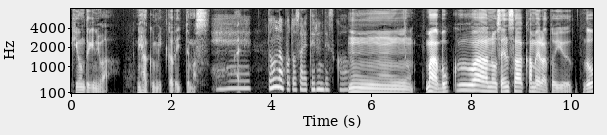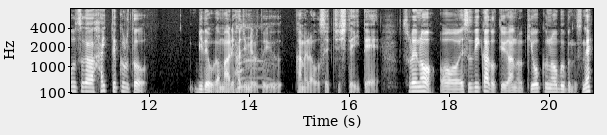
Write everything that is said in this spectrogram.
基本的には2泊3日で行ってます。へえ、どんなことされてるんですか？うーんまあ僕はあのセンサーカメラという動物が入ってくるとビデオが回り始めるというカメラを設置していてそれのお SD カードっていうあの記憶の部分ですね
